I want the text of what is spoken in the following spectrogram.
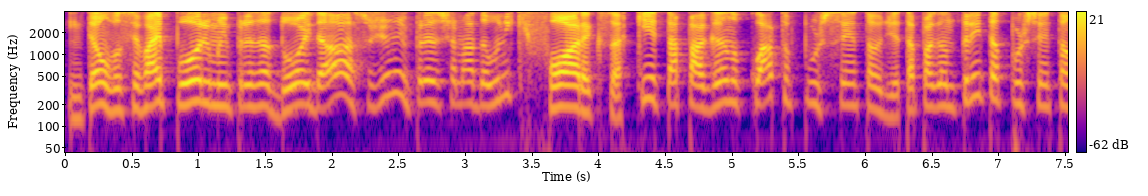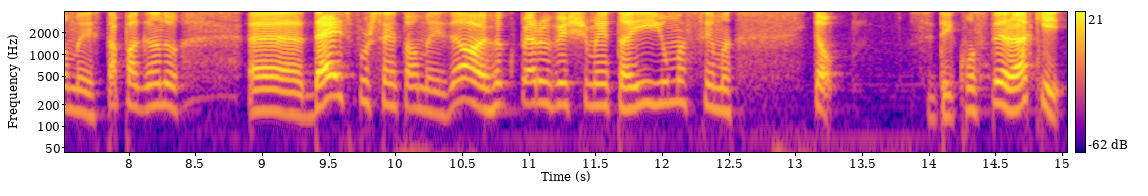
Então você vai pôr uma empresa doida, ó, surgiu uma empresa chamada Unique Forex aqui, tá pagando 4% ao dia, tá pagando 30% ao mês, tá pagando é, 10% ao mês. Ó, eu recupero o investimento aí em uma semana. Então, você tem que considerar que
